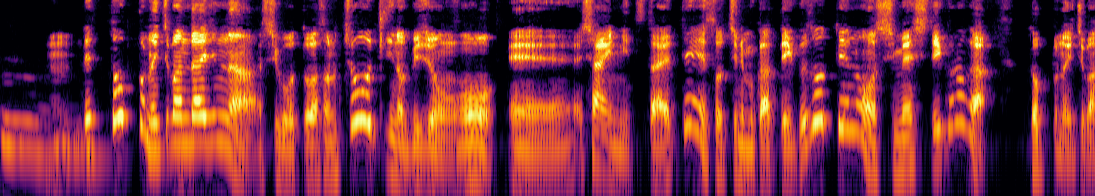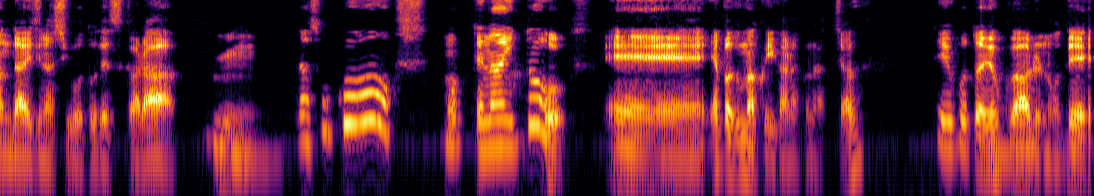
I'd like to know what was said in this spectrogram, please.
うん、で、トップの一番大事な仕事は、その長期のビジョンを、えー、社員に伝えて、そっちに向かっていくぞっていうのを示していくのが、トップの一番大事な仕事ですから、うん。だそこを持ってないと、えー、やっぱうまくいかなくなっちゃう。っていうことはよくあるので、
